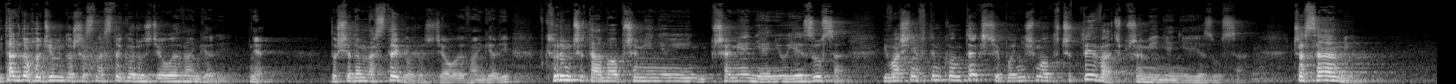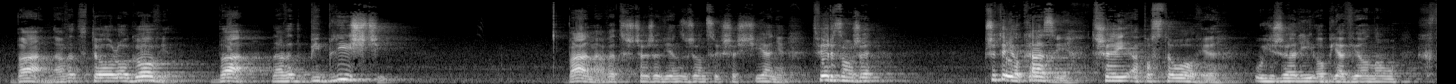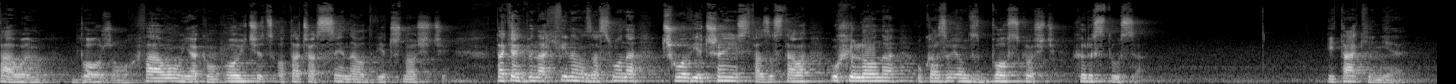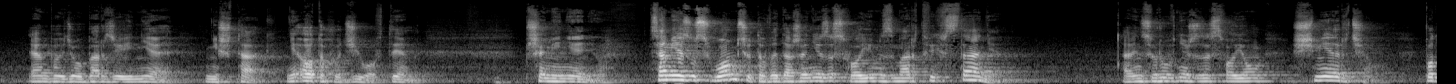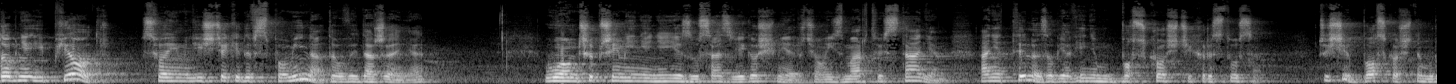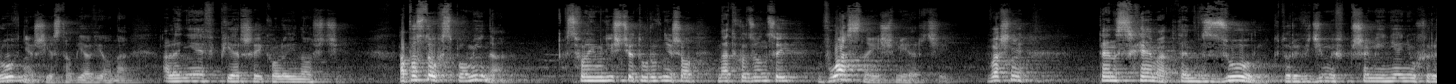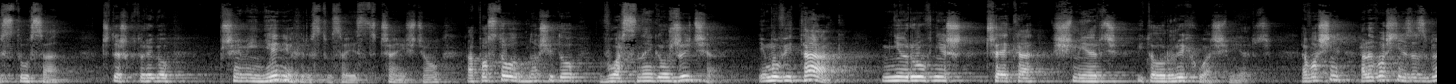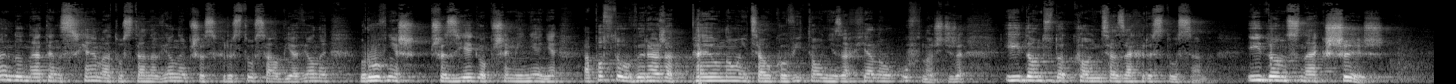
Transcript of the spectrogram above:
I tak dochodzimy do 16 rozdziału Ewangelii. Nie, do 17 rozdziału Ewangelii, w którym czytamy o przemienieniu, przemienieniu Jezusa. I właśnie w tym kontekście powinniśmy odczytywać przemienienie Jezusa. Czasami, ba, nawet teologowie, ba, nawet bibliści, ba, nawet szczerze wierzący chrześcijanie twierdzą, że przy tej okazji trzej apostołowie ujrzeli objawioną chwałę Bożą, chwałą, jaką Ojciec otacza Syna od wieczności. Tak jakby na chwilę zasłona człowieczeństwa została uchylona, ukazując boskość Chrystusa. I tak i nie. Ja bym powiedział bardziej nie niż tak. Nie o to chodziło w tym przemienieniu. Sam Jezus łączy to wydarzenie ze swoim zmartwychwstaniem. a więc również ze swoją śmiercią. Podobnie i Piotr w swoim liście, kiedy wspomina to wydarzenie, łączy przemienienie Jezusa z Jego śmiercią i zmartwychwstaniem, a nie tyle z objawieniem boskości Chrystusa. Oczywiście boskość tym również jest objawiona, ale nie w pierwszej kolejności. Apostoł wspomina w swoim liście tu również o nadchodzącej własnej śmierci. Właśnie ten schemat, ten wzór, który widzimy w przemienieniu Chrystusa, czy też którego przemienienie Chrystusa jest częścią, apostoł odnosi do własnego życia i mówi tak, mnie również czeka śmierć i to rychła śmierć. A właśnie, ale właśnie ze względu na ten schemat ustanowiony przez Chrystusa, objawiony również przez Jego przemienienie, apostoł wyraża pełną i całkowitą, niezachwianą ufność, że idąc do końca za Chrystusem, idąc na krzyż,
